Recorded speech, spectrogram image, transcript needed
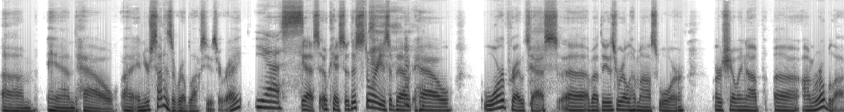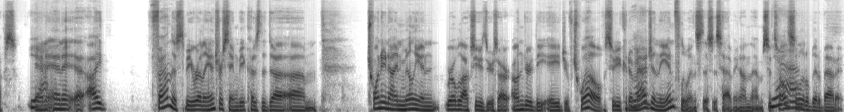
um, and how uh, and your son is a Roblox user, right? Yes. Yes. Okay. So this story is about how war protests uh, about the Israel Hamas war are showing up uh, on Roblox. Yeah. And, and it, I found this to be really interesting because the um, 29 million Roblox users are under the age of 12. So you could imagine yeah. the influence this is having on them. So yeah. tell us a little bit about it.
